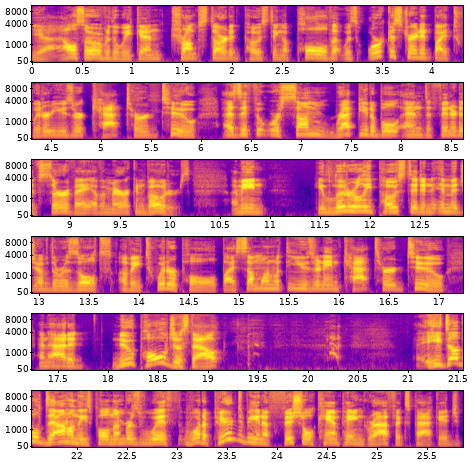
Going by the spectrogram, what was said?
Yeah, also over the weekend, Trump started posting a poll that was orchestrated by Twitter user CatTurd2 as if it were some reputable and definitive survey of American voters. I mean, he literally posted an image of the results of a Twitter poll by someone with the username CatTurd2 and added, New poll just out. He doubled down on these poll numbers with what appeared to be an official campaign graphics package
